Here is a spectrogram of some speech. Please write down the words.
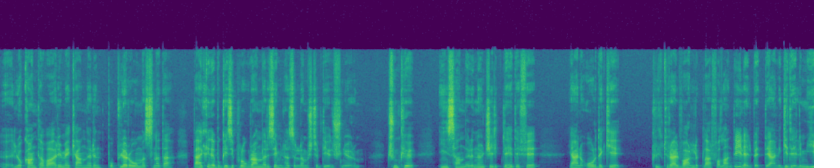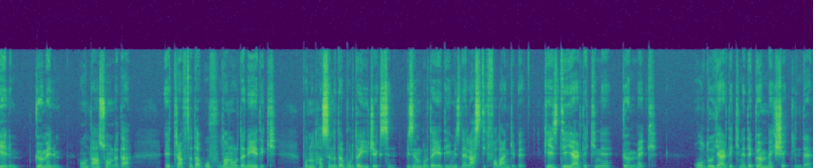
e, lokantavari mekanların popüler olmasına da belki de bu gezi programları zemin hazırlamıştır diye düşünüyorum. Çünkü insanların öncelikli hedefi yani oradaki kültürel varlıklar falan değil elbette. Yani gidelim, yiyelim, gömelim. Ondan sonra da etrafta da uf ulan orada ne yedik? Bunun hasını da burada yiyeceksin. Bizim burada yediğimiz ne lastik falan gibi. Gezdiği yerdekini gömmek, olduğu yerdekine de gömmek şeklinde.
